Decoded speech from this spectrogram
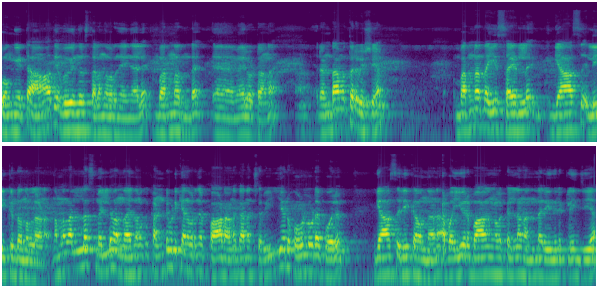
പൊങ്ങിയിട്ട് ആദ്യം വീഴുന്ന ഒരു സ്ഥലം എന്ന് പറഞ്ഞു കഴിഞ്ഞാൽ ബർണറിന്റെ മേലോട്ടാണ്. രണ്ടാമത്തെ ഒരു വിഷയം ബർണറിന്റെ ഈ സൈഡിൽ ഗ്യാസ് ലീക്ക് ഉണ്ടോ എന്നുള്ളതാണ്. നമ്മൾ നല്ല സ്മെല്ല് വന്നാലും നമുക്ക് കണ്ടുപിടിക്കാന്ന് പറഞ്ഞ പാടാണ്. കാരണം ചെറിയൊരു ഹോളിലൂടെ പോലും ഗ്യാസ് ലീക്ക് ആവുന്നതാണ് അപ്പോൾ ഈ ഒരു ഭാഗങ്ങൾക്കെല്ലാം നല്ല രീതിയിൽ ക്ലീൻ ചെയ്യുക.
